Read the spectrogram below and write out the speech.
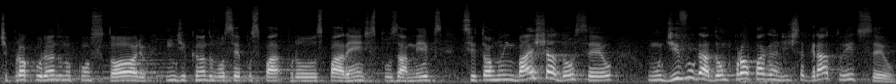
Te procurando no consultório, indicando você para os parentes, para os amigos, se torna um embaixador seu, um divulgador, um propagandista gratuito seu.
